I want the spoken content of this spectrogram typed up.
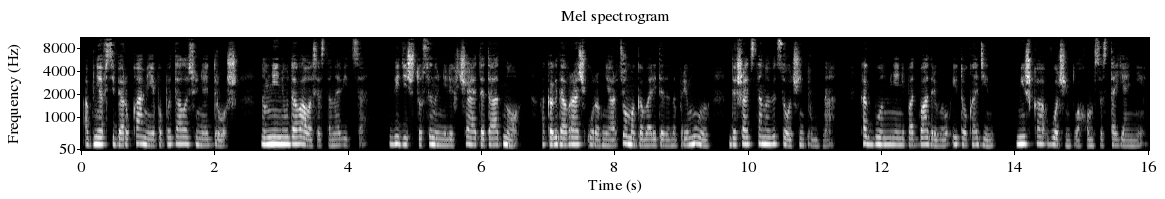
Обняв себя руками, я попыталась унять дрожь, но мне не удавалось остановиться. Видеть, что сыну не легчает, это одно, а когда врач уровня Артема говорит это напрямую, дышать становится очень трудно. Как бы он меня ни подбадривал, итог один. Мишка в очень плохом состоянии.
